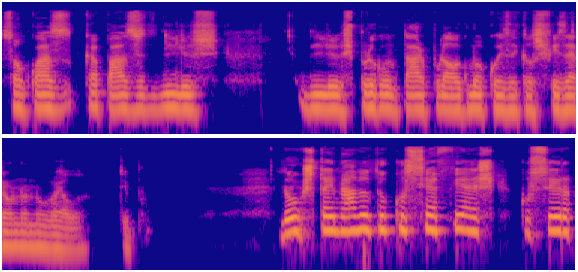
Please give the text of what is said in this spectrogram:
são quase capazes de lhes, de lhes perguntar por alguma coisa que eles fizeram na novela. Não gostei nada do que o Ser fez, que o Ser,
